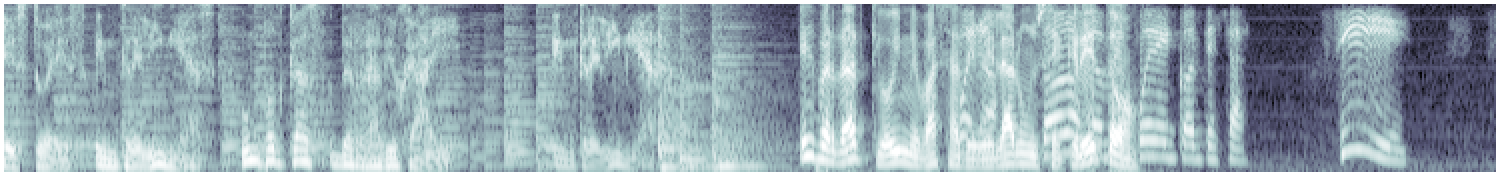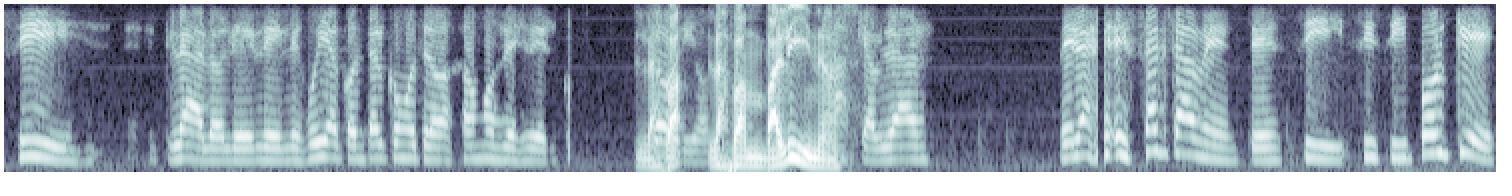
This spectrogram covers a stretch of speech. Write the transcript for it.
Esto es Entre líneas, un podcast de Radio High. Entre líneas. ¿Es verdad que hoy me vas a Bueno, develar un todos no secreto? me pueden contestar. Sí, sí, claro, le- le- les voy a contar cómo trabajamos desde el Las, ba- las Más bambalinas. que hablar de la... Exactamente, sí, sí, sí. ¿Por qué?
